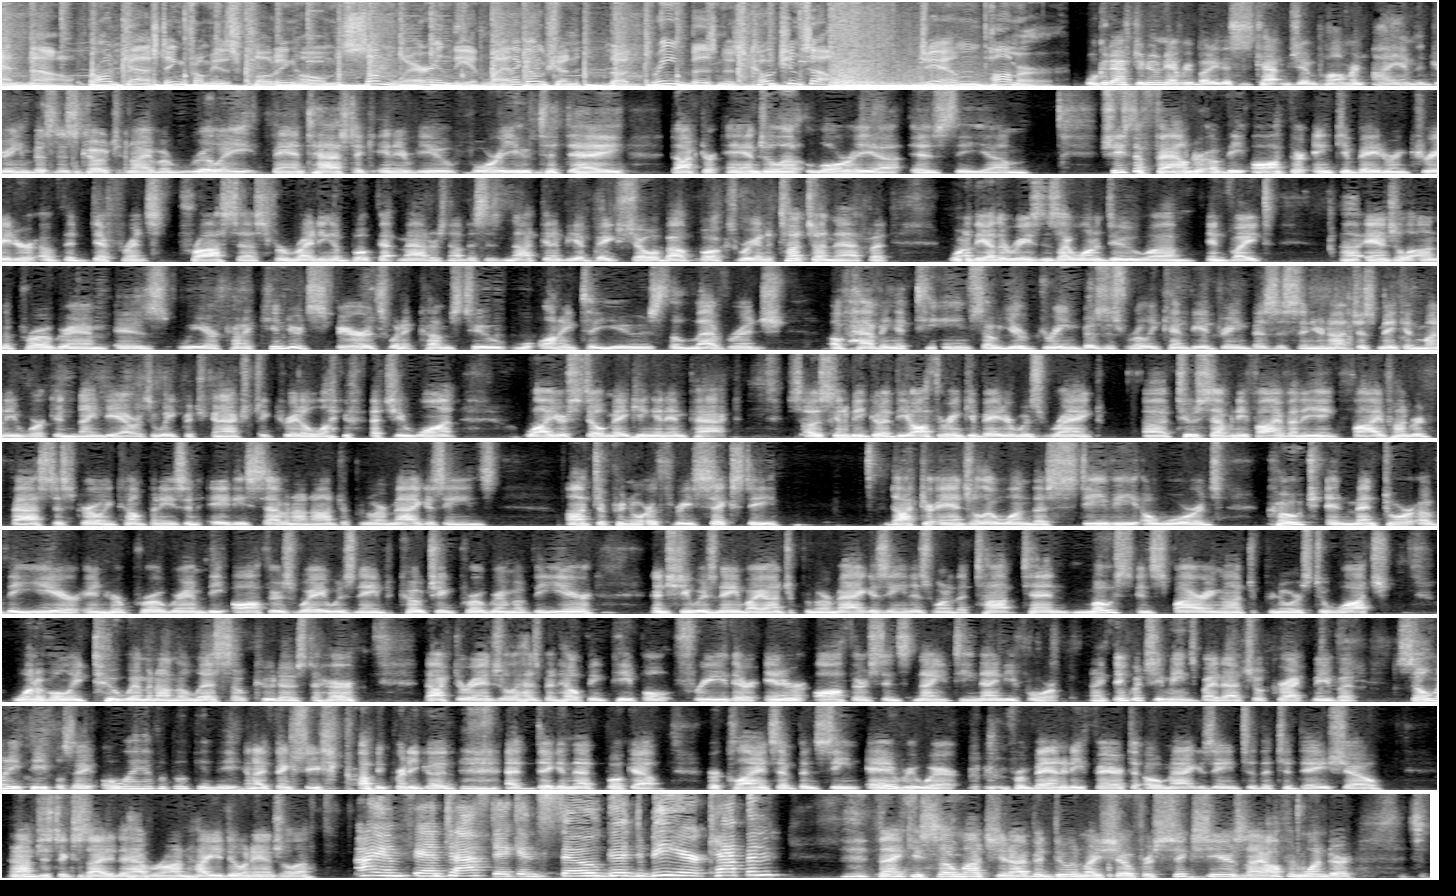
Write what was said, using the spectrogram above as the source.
And now, broadcasting from his floating home somewhere in the Atlantic Ocean, the dream business coach himself, Jim Palmer. Well, good afternoon, everybody. This is Captain Jim Palmer, and I am the Dream Business Coach, and I have a really fantastic interview for you today. Dr. Angela Lauria is the um, she's the founder of the Author Incubator and creator of the Difference Process for writing a book that matters. Now, this is not going to be a big show about books. We're going to touch on that, but one of the other reasons I wanted to um, invite uh, Angela on the program is we are kind of kindred spirits when it comes to wanting to use the leverage of having a team. So your dream business really can be a dream business, and you're not just making money working 90 hours a week, but you can actually create a life that you want while you're still making an impact. So it's going to be good. The Author Incubator was ranked uh, 275 on the Inc. 500 fastest growing companies and 87 on Entrepreneur Magazine's Entrepreneur 360. Dr. Angela won the Stevie Awards Coach and Mentor of the Year in her program. The Author's Way was named Coaching Program of the Year, and she was named by Entrepreneur Magazine as one of the top 10 most inspiring entrepreneurs to watch. One of only two women on the list, so kudos to her. Dr. Angela has been helping people free their inner author since 1994. And I think what she means by that, she'll correct me, but so many people say, Oh, I have a book in me. And I think she's probably pretty good at digging that book out. Her clients have been seen everywhere, from Vanity Fair to O Magazine to the Today Show. And I'm just excited to have her on. How you doing, Angela? I am fantastic and so good to be here, Captain. Thank you so much. You know, I've been doing my show for six years, and I often wonder.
